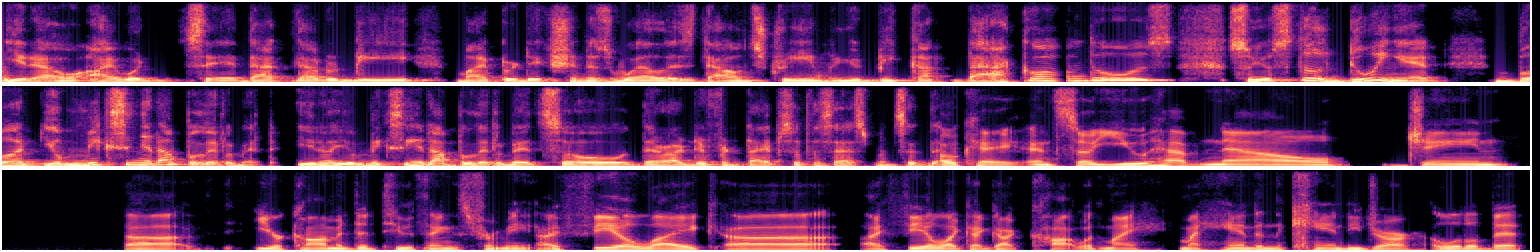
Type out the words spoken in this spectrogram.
you know, I would say that that would be my prediction as well as downstream, you'd be cut back on those. So you're still doing it, but you're mixing it up a little bit. You know, you're mixing it up a little bit. So there are different types of assessments in there. Okay. And so you have now, Jane, uh, your comment did two things for me. I feel like uh, I feel like I got caught with my my hand in the candy jar a little bit.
